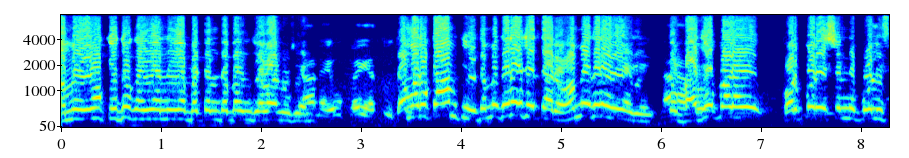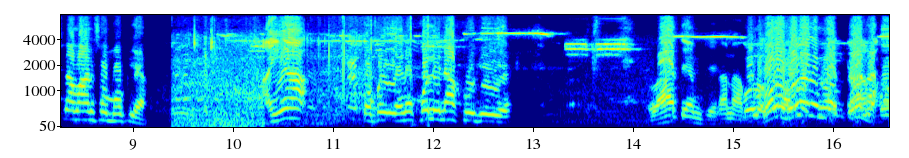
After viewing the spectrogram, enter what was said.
અમે એવું કીધું કે અહીંયા અહીંયા બટન દબાઈને જવાનું છે. એવું કઈ હતું તમારું કામ થયું તમે ઘરે જતા રહો અમે ઘરે રહ્યા છીએ. તો ભાજપ વાળાએ કોર્પોરેશન ને પોલીસ ના માણસો મોકલ્યા. અહીંયા તો ભાઈ એને ખોલી નાખવું જોઈએ. વાત એમ છે. બોલો બોલો બહુ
